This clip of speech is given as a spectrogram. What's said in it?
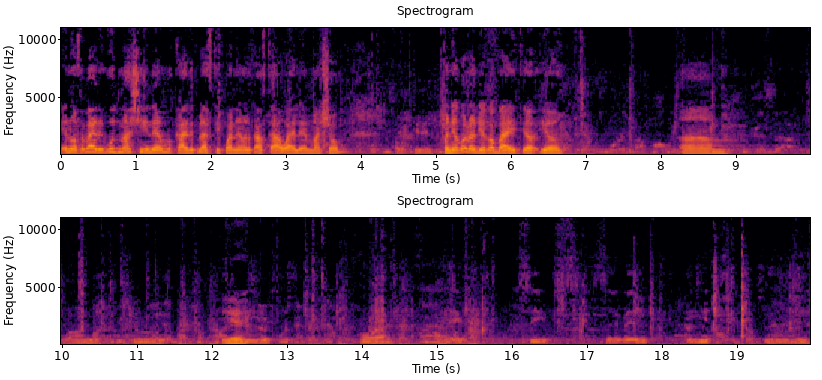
You know, if you buy the good machine, them, because the plastic one, them, look after a while, them mash up. Okay. When you go down there, you go buy it, you, you um, One, two, yeah. three, four, five, six, seven, eight, nine,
